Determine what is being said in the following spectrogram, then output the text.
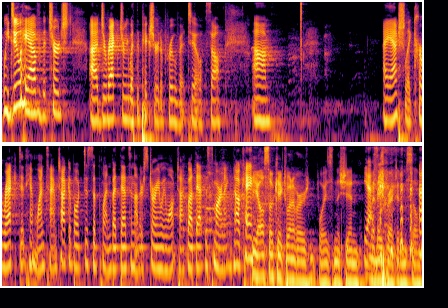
we do have the church uh, directory with the picture to prove it, too. So um, I actually corrected him one time. Talk about discipline, but that's another story, and we won't talk about that this morning, okay? He also kicked one of our boys in the shin yes. when they corrected him, so.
